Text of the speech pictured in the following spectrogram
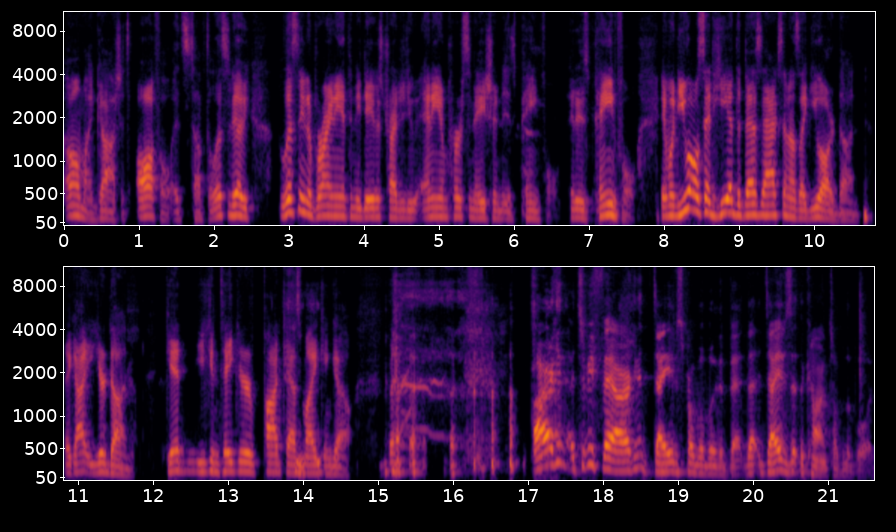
oh my gosh, it's awful. It's tough to listen to. Listening to Brian Anthony Davis try to do any impersonation is painful. It is painful. And when you all said he had the best accent, I was like, you are done. Like I you're done. Get you can take your podcast mic and go. I reckon, to be fair, I reckon that Dave's probably the best. That Dave's at the current top of the board.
